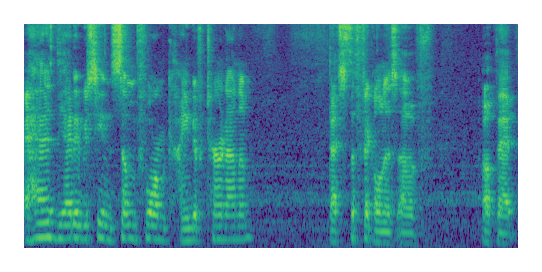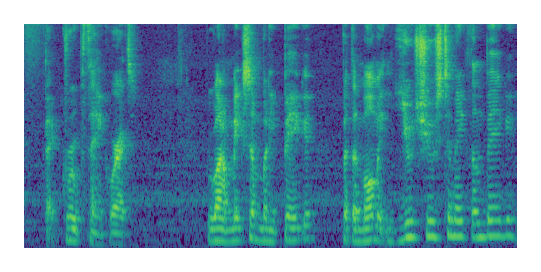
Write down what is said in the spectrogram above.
Has the IWC in some form kind of turn on him? That's the fickleness of of that that group think where it's we want to make somebody big, but the moment you choose to make them big,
